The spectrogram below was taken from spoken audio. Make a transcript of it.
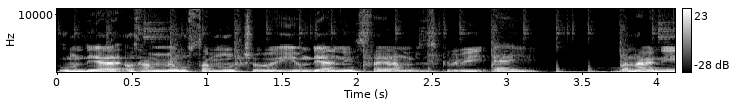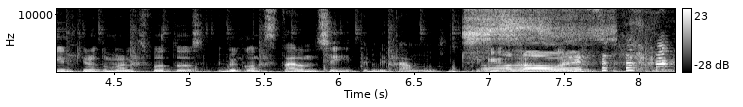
un día, o sea, a mí me gustan mucho y un día en Instagram les escribí, hey, van a venir, quiero tomarles fotos. Y me contestaron, sí, te invitamos. Hola, güey.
